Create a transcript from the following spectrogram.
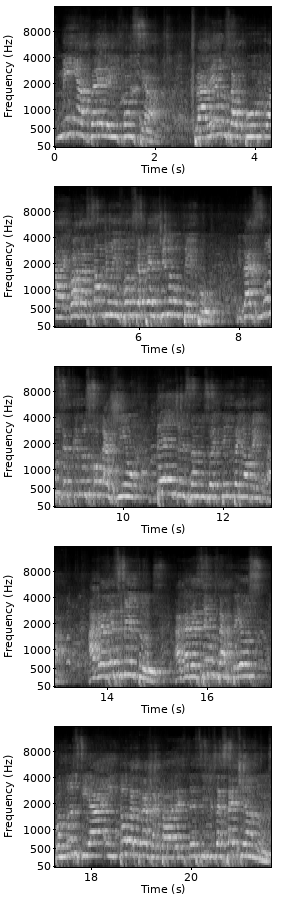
Minha Velha Infância. Traremos ao público a recordação de uma infância perdida no tempo e das músicas que nos contagiam desde os anos 80 e 90. Agradecimentos. Agradecemos a Deus guiar em toda a trajetória desses 17 anos.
